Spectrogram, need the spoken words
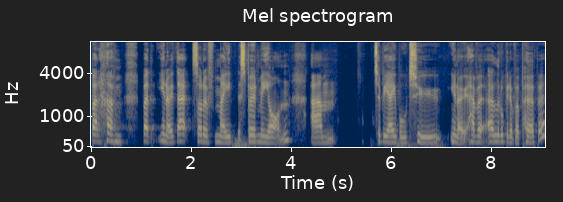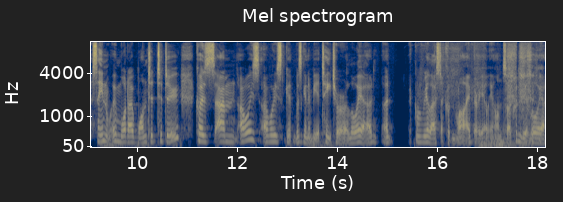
but um, but you know that sort of made spurred me on. Um, to be able to, you know, have a, a little bit of a purpose in, in what I wanted to do, because um, I always, I always was going to be a teacher or a lawyer. I, I realized I couldn't lie very early on, so I couldn't be a lawyer.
